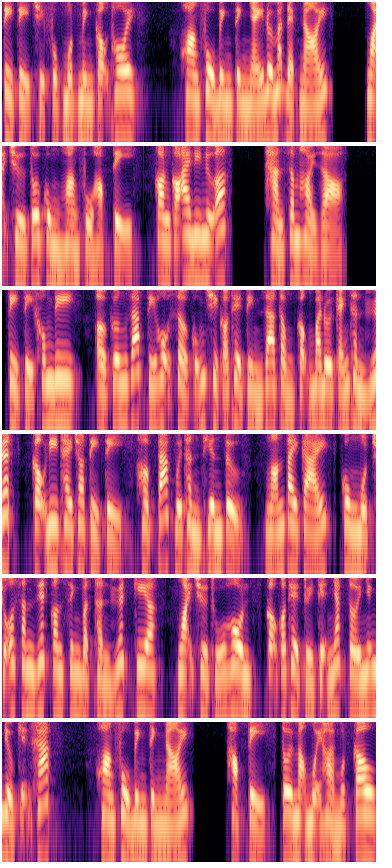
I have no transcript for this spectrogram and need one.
tỷ tỷ chỉ phục một mình cậu thôi. Hoàng Phủ bình tĩnh nháy đôi mắt đẹp nói. Ngoại trừ tôi cùng Hoàng Phủ học tỷ, còn có ai đi nữa? Hàn Sâm hỏi dò. Tỷ tỷ không đi, ở cương giáp tí hộ sở cũng chỉ có thể tìm ra tổng cộng ba đôi cánh thần huyết, cậu đi thay cho tỷ tỷ, hợp tác với thần thiên tử, ngón tay cái, cùng một chỗ săn giết con sinh vật thần huyết kia, ngoại trừ thú hồn, cậu có thể tùy tiện nhắc tới những điều kiện khác. Hoàng Phủ bình tĩnh nói, học tỷ, tôi mạo muội hỏi một câu,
